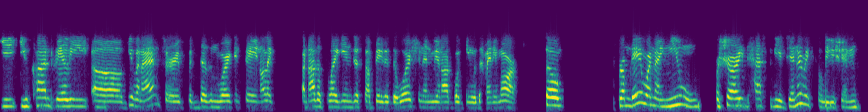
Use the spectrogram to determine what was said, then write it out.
you, you can't really uh, give an answer if it doesn't work and say, you know, like another plugin just updated the version and we're not working with them anymore. So from day one, I knew for sure it has to be a generic solution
